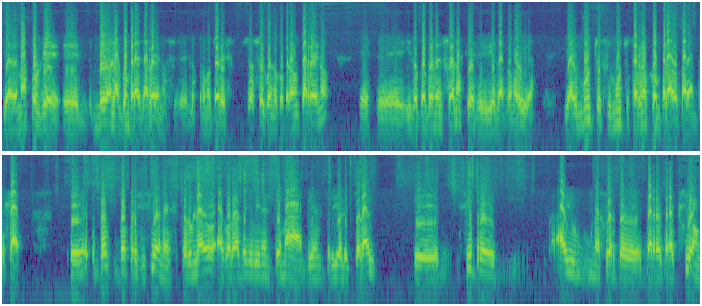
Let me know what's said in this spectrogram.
y además porque veo en la compra de terrenos, los promotores, yo sé cuando compran un terreno este, y lo compran en zonas que es de vivienda promovida, y hay muchos y muchos terrenos comprados para empezar. Eh, dos, dos precisiones. Por un lado, acordate que viene el tema, viene el periodo electoral, eh, siempre hay una suerte de, retracción,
